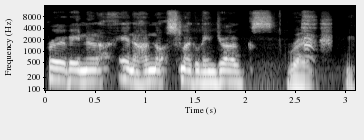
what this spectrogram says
proving that you know I'm not smuggling drugs. Right.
